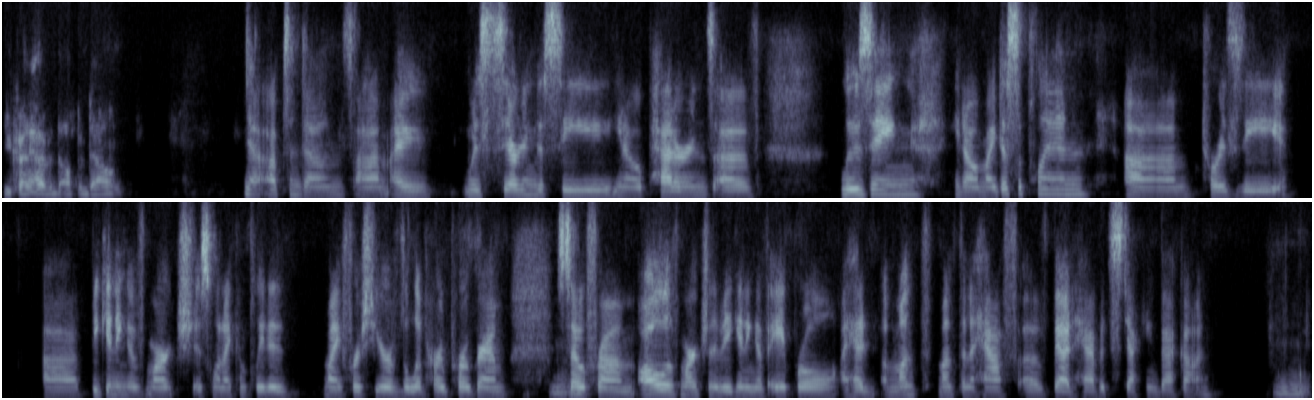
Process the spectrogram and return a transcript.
you kind of having the up and down. Yeah, ups and downs. Um, I was starting to see, you know, patterns of losing, you know, my discipline. Um, towards the uh, beginning of March is when I completed my first year of the Live Hard program. Mm-hmm. So from all of March and the beginning of April, I had a month, month and a half of bad habits stacking back on. Mm.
